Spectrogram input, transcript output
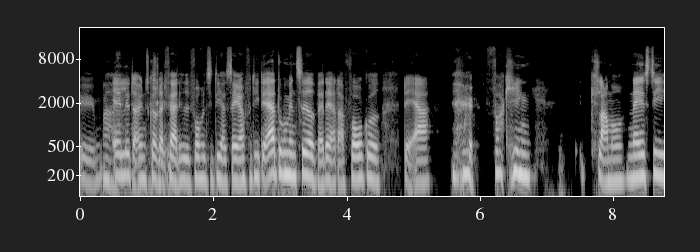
øhm, Ej, alle, der ønsker retfærdighed i forhold til de her sager. Fordi det er dokumenteret, hvad det er, der er foregået. Det er fucking klammer, nasty,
